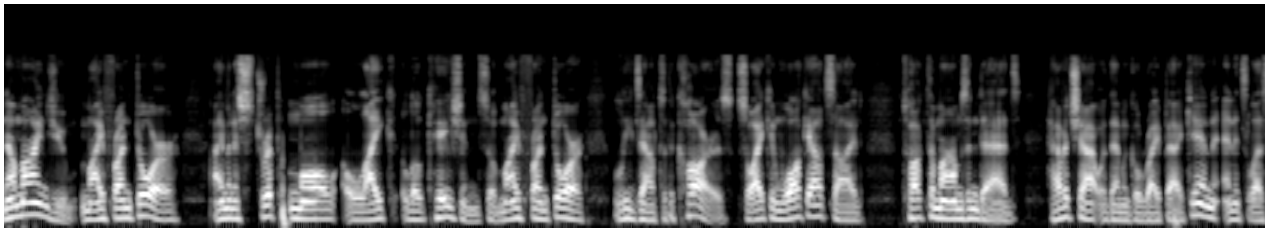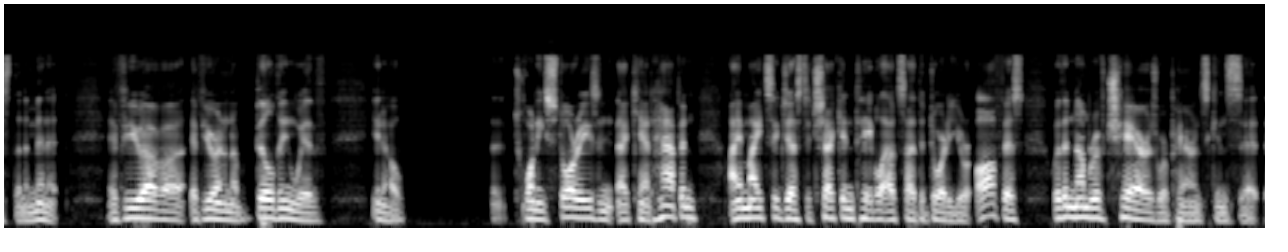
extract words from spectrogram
Now, mind you, my front door, I'm in a strip mall like location. So my front door leads out to the cars. So I can walk outside, talk to moms and dads, have a chat with them and go right back in and it's less than a minute. If you have a if you're in a building with, you know, 20 stories and that can't happen, I might suggest a check in table outside the door to your office with a number of chairs where parents can sit,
